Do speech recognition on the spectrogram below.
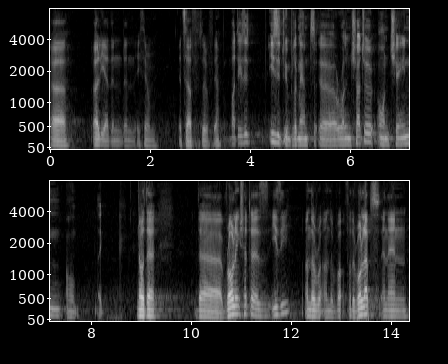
uh, earlier than, than Ethereum itself, sort of, yeah. But is it easy to implement uh, rolling shutter on chain or like? No, the the rolling shutter is easy on the on the for the rollups, and then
